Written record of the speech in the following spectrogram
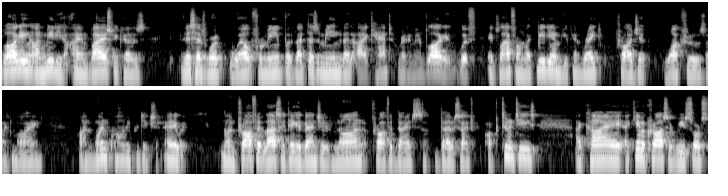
Blogging on Medium. I am biased because this has worked well for me, but that doesn't mean that I can't recommend blogging. With a platform like Medium, you can write project walkthroughs like mine on wine quality prediction. Anyway, Nonprofit, lastly, take advantage of non-profit data science opportunities. I, came across a resource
